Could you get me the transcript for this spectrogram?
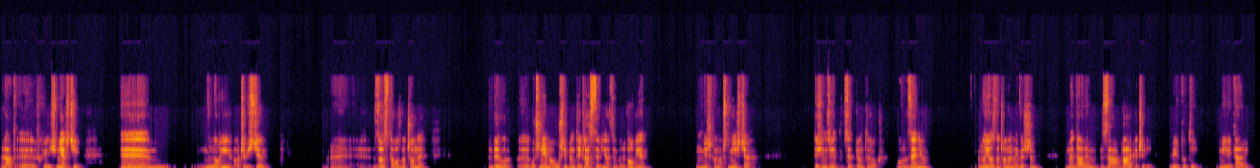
lat e, w chwili śmierci. No i oczywiście e, został oznaczony, był e, uczniem, a uczniem piątej klasy w gimnazjum w Lwowie. Mieszkał na przedmieściach, 1905 rok urodzenia. No i oznaczony najwyższym medalem za walkę, czyli Virtuti Militari.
